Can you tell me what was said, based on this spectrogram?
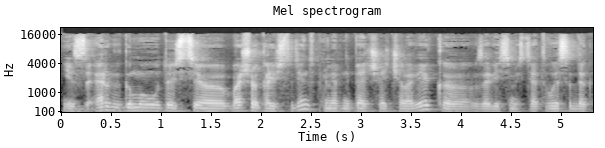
из РГГМУ, то есть э, большое количество студентов, примерно 5-6 человек, э, в зависимости от высадок,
